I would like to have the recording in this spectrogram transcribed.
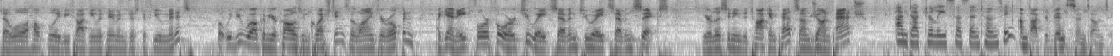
So we'll hopefully be talking with him in just a few minutes. But we do welcome your calls and questions. The lines are open. Again, 844 287 2876. You're listening to Talking Pets. I'm John Patch. I'm Dr. Lisa Santonzi. I'm Dr. Vince Santonzi.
